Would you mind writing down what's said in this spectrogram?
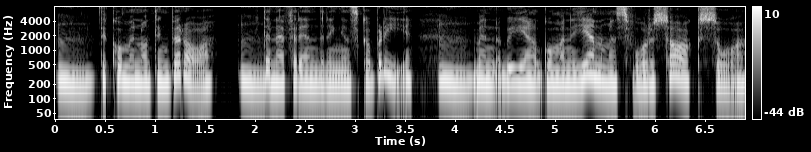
Mm. Det kommer någonting bra. Mm. Den här förändringen ska bli. Mm. Men går man igenom en svår sak så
